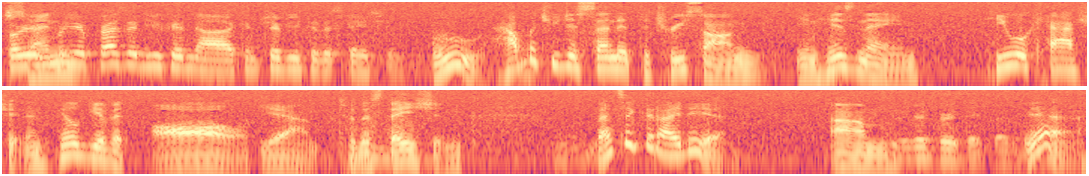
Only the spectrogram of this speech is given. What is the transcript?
For your, for your present, you can uh, contribute to the station. Ooh, how about you just send it to Tree Song in his name? He will cash it and he'll give it all, yeah, to the station. That's a good idea. Um, It's a good birthday present. yeah.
